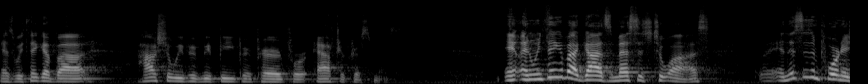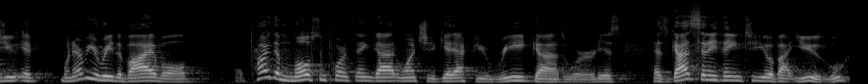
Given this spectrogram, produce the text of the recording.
as we think about how should we be prepared for after Christmas. And, and when we think about God's message to us, and this is important as you, if, whenever you read the Bible, probably the most important thing God wants you to get after you read God's word is has God said anything to you about you?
